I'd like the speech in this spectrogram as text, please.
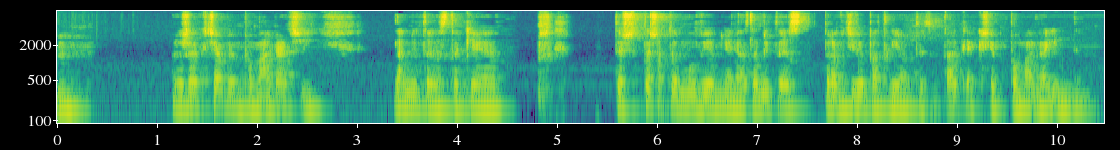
Mm. Że chciałbym pomagać i dla mnie to jest takie. Też, też o tym mówiłem nieraz. Dla mnie to jest prawdziwy patriotyzm, tak? Jak się pomaga innym.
